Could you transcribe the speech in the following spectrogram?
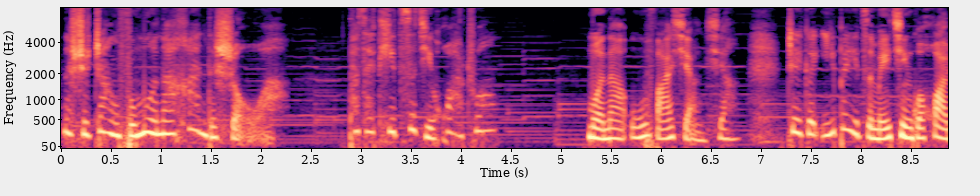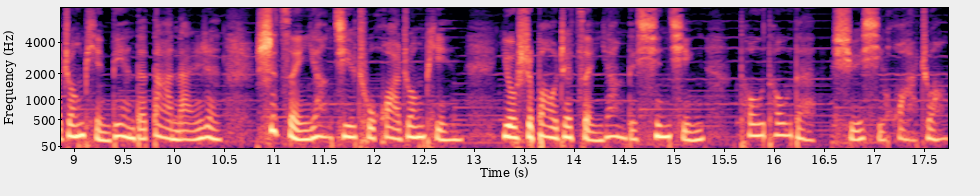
那是丈夫莫纳汉的手啊，他在替自己化妆。莫娜无法想象，这个一辈子没进过化妆品店的大男人是怎样接触化妆品，又是抱着怎样的心情偷偷的学习化妆。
